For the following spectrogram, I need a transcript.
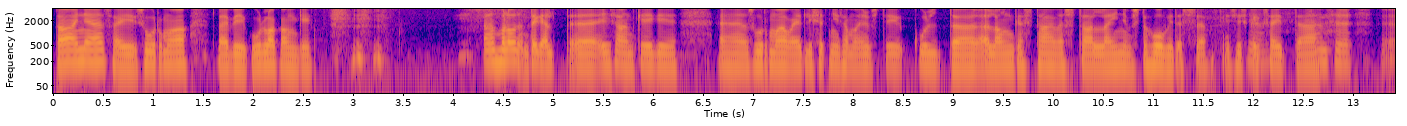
Tanja sai surma läbi kullakangi. aga noh, ma loodan, tegelikult äh, ei saanud keegi äh, surma, vaid lihtsalt niisama ilusti kuld äh, langes taevast alla inimeste hoovidesse ja siis kõik Jaa. said see on see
